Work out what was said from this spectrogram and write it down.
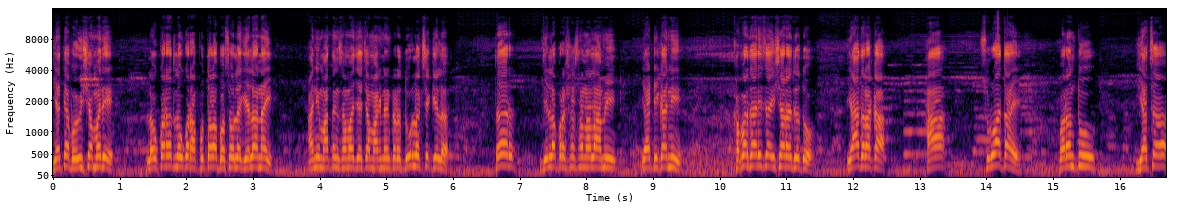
येत्या भविष्यामध्ये लवकरात लवकर हा पुतळा बसवला गेला नाही आणि मातंग समाजाच्या मागण्यांकडे दुर्लक्ष केलं तर जिल्हा प्रशासनाला आम्ही या ठिकाणी खबरदारीचा इशारा देतो. याद राखा हा सुरुवात आहे. परंतु याचं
